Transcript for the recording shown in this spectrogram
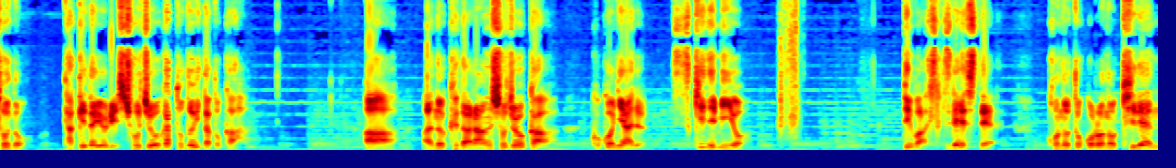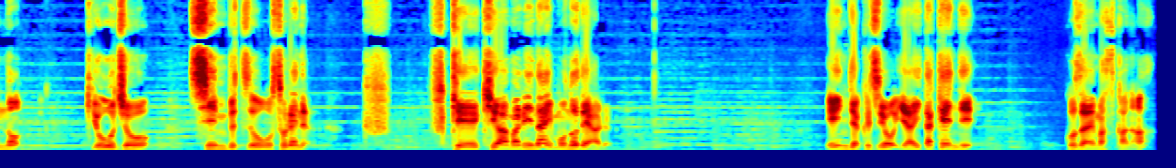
殿、武田より書状が届いたとか。ああ、あのくだらん書状か。ここにある。好きに見よう。では失礼して、このところの貴殿の行状、神仏を恐れぬ、不敬極まりないものである。延暦寺を焼いた件にございますかな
